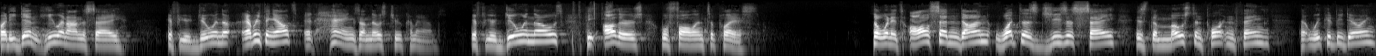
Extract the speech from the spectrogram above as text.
But he didn't. He went on to say, if you're doing the, everything else, it hangs on those two commands. If you're doing those, the others will fall into place. So when it's all said and done, what does Jesus say is the most important thing that we could be doing?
